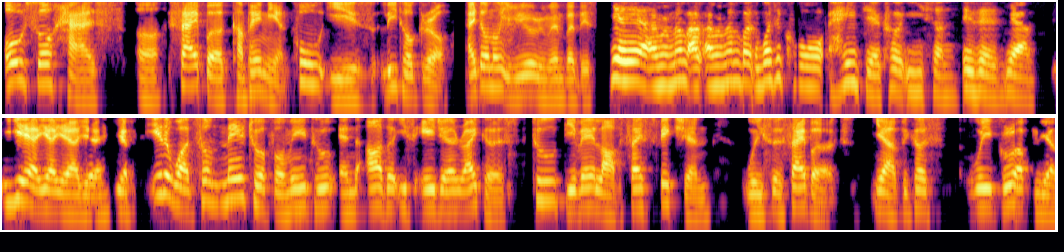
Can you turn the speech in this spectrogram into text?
also has a cyber companion who is little girl. I don't know if you remember this. Yeah, yeah, I remember. I, I remember. What's it called? 黑杰克医生. Is it? Yeah. Yeah, yeah, yeah, yeah, yeah. It was so natural for me to and other East Asian writers to develop science fiction with uh, cyborgs. Yeah, because we grew up. Yeah,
